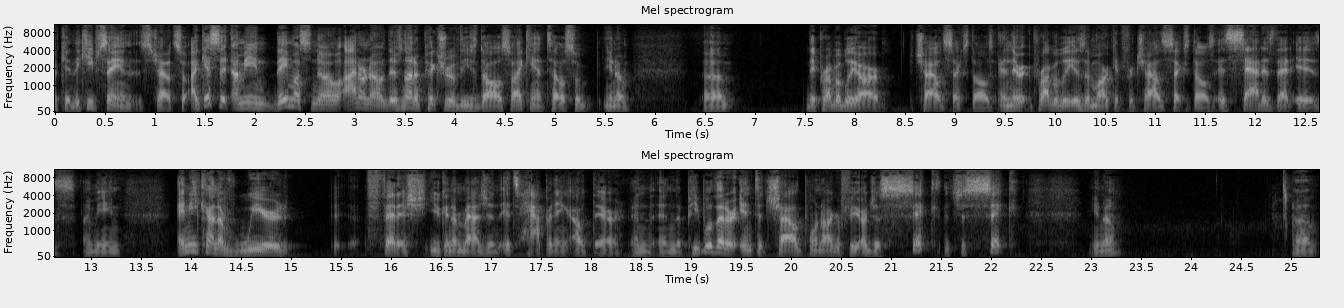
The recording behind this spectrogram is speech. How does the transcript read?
Okay, they keep saying it's child. So I guess it, I mean, they must know. I don't know. There's not a picture of these dolls, so I can't tell. So, you know, um, they probably are child sex dolls. And there probably is a market for child sex dolls, as sad as that is. I mean, any kind of weird uh, fetish you can imagine, it's happening out there. And, and the people that are into child pornography are just sick. It's just sick, you know? Um,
